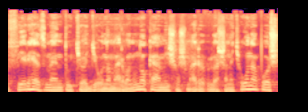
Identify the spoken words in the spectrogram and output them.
férjhez ment, úgyhogy onnan már van unokám is, most már lassan egy hónapos.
